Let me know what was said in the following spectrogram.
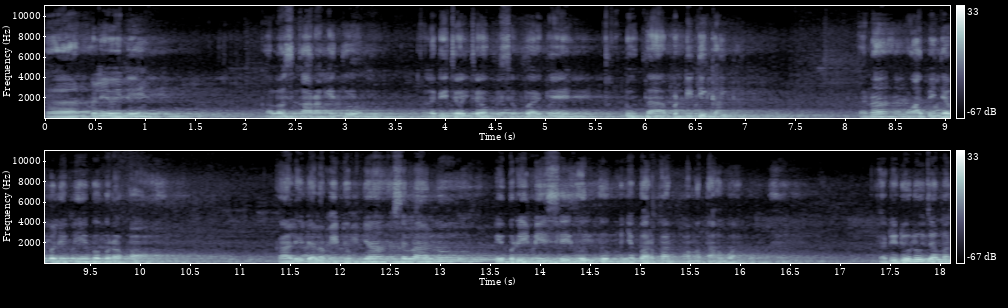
Dan beliau ini kalau sekarang itu lebih cocok sebagai duta pendidikan karena Muad bin Jabal ini beberapa kali dalam hidupnya selalu diberi misi untuk menyebarkan pengetahuan. Jadi dulu zaman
